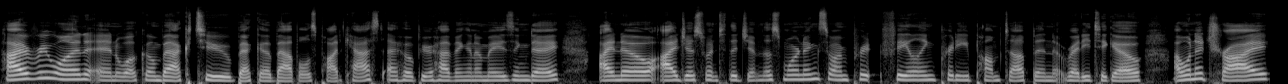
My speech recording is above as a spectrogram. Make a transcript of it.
Hi, everyone, and welcome back to Becca Babbles podcast. I hope you're having an amazing day. I know I just went to the gym this morning, so I'm pre- feeling pretty pumped up and ready to go. I want to try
